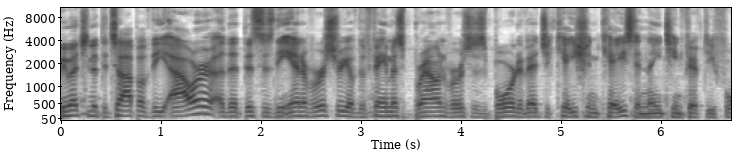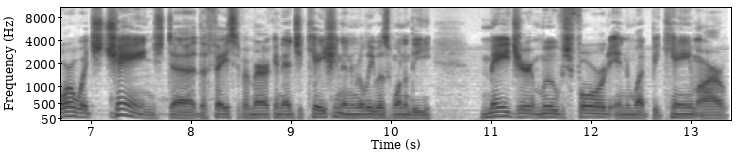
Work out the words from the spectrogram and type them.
We mentioned at the top of the hour uh, that this is the anniversary of the famous Brown versus Board of Education case in 1954, which changed uh, the face of American education and really was one of the major moves forward in what became our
